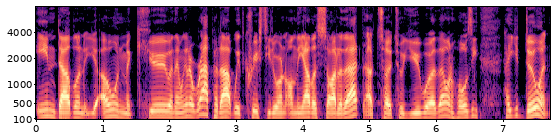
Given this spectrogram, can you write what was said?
in Dublin, Eoin McHugh, and then we're going to wrap it up with Christy Doran on the other side of that. Uh, so to you, Wertho, and Halsey, how you doing?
